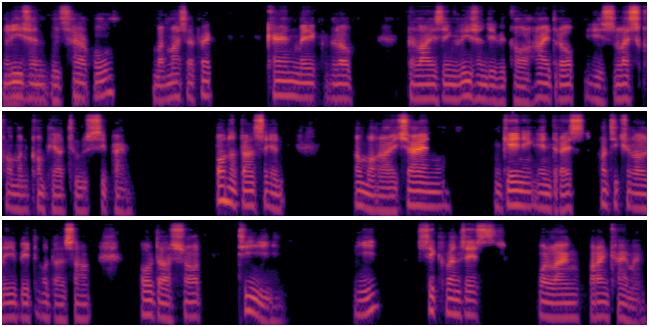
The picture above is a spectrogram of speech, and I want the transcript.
lesion is helpful, but mass effect can make localizing lesion difficult. Hydrops is less common compared to CPAM. Postnatal MRI chain gaining interest, particularly with ultrasound, ultrashort T E sequences for lung parenchyma.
